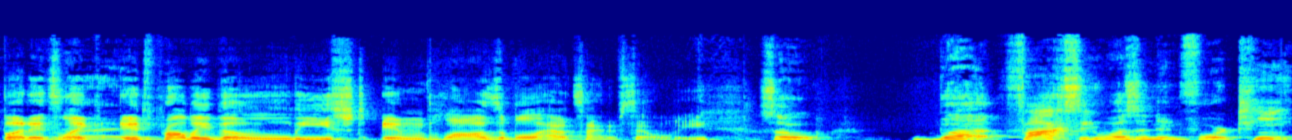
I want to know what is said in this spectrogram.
But it's like Right. it's probably the least implausible outside of Sylvie. so. But Foxy wasn't in fourteen.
